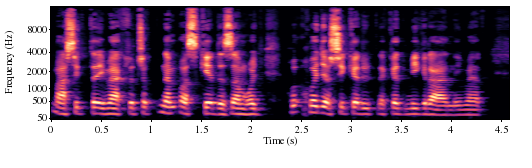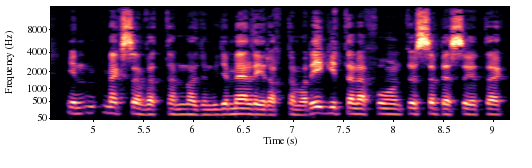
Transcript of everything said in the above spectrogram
másik témákra, csak nem azt kérdezem, hogy hogyan sikerült neked migrálni, mert én megszenvedtem nagyon, ugye mellé raktam a régi telefont, összebeszéltek,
